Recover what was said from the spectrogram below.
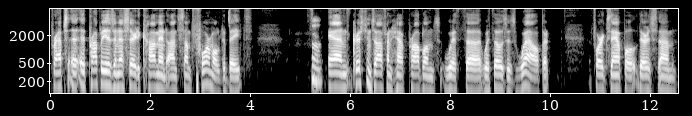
perhaps uh, it probably isn't necessary to comment on some formal debates. Hmm. And Christians often have problems with uh, with those as well. But for example, there's um,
